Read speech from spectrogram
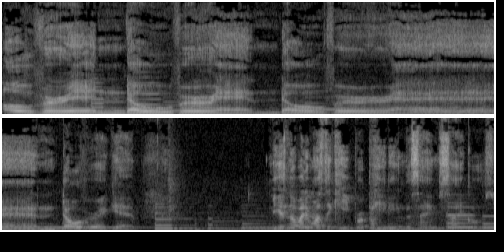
over and over and over and Because nobody wants to keep repeating the same cycles.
